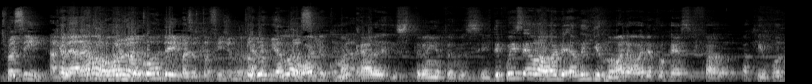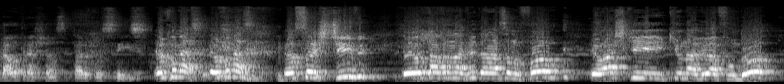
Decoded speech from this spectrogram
Tipo assim, a galera ela acordou, eu olha- acordei, mas eu tô fingindo que tô dormindo. ela assim, olha tá com uma cara estranha pra você. Depois ela olha, ela ignora, olha pro resto e fala: Ok, vou dar outra chance para vocês. Eu começo, eu começo. Eu sou Steve, eu tava no navio da Nação do Fogo, eu acho que, que o navio afundou.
